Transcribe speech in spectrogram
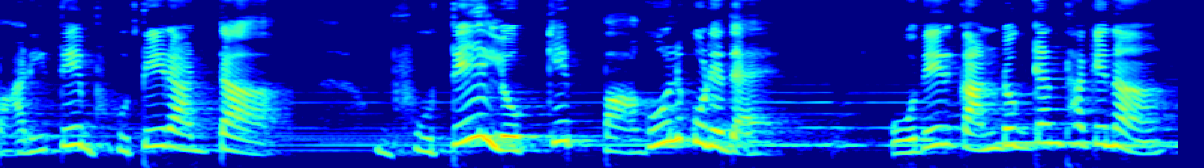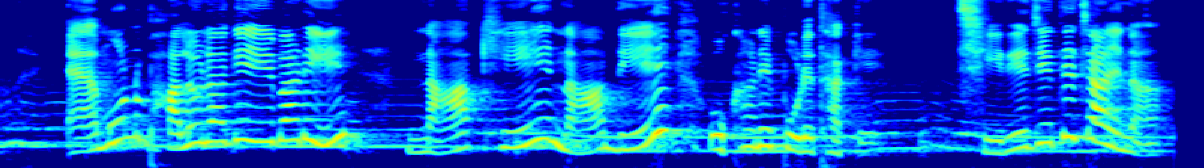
বাড়িতে ভূতের আড্ডা। ভূতে লোককে পাগল করে দেয়। ওদের কাণ্ডজ্ঞান থাকে না। এমন ভালো লাগে এ বাড়ি, না খেয়ে না দিয়ে ওখানে পড়ে থাকে। ছেড়ে যেতে চায় না।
